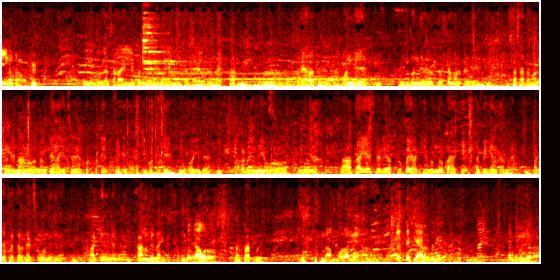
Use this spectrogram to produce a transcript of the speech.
ಹಿಂಗಂತ ನಾವು ಇಲ್ಲಿ ದುರ್ಗಸ್ಥಳ ಇಲ್ಲಿ ಬಂದು ಇಲ್ಲಿ ಕಷ್ಟ ಹೇಳ್ಕೊಂಡ್ರೆ ಪರಿಹಾರ ಆಗ್ತದೆ ಅಂತ. ಬಂದು ಇಲ್ಲಿ ಬಂದು ದರ್ಶನ ಮಾಡ್ಕೊಂಡು ಪ್ರಸಾದ ಮಾಡ್ಕೊಂಡು ನಾನು ನನ್ನ ಕೈಲಾಗಿ ಸೇವೆ ಕೊಟ್ಬಿಟ್ಟು ಅಕ್ಕಿ ಕೊಟ್ಬಿಟ್ಟು ಹೋಗಿದ್ದೆ. ಆಮೇಲೆ ನೀವು ನಿಮಗೆ ನಾ ತಾಯಿ ಹೇಳಿ ಹತ್ತು ರೂಪಾಯಿ ಹಾಕಿ ಒಂದು ರೂಪಾಯಿ ಹಾಕಿ ಡಬ್ಬಿಗೆ ಅಂತಂದರೆ ಅದೇ ಪ್ರಕಾರ ನಡೆಸ್ಕೊಂಡು ಬಂದಿದ್ದೀನಿ ಹಾಕಿದ್ದೀನಿ ಕಾಲು ಮೇಲಾಗಿದೆ. ಯಾವ ನಾನು ತಾತ್ಗುಡಿ ನಮ್ಮೂರನ್ನೇ. ಯಾರು ಬಂದಿಲ್ಲ ಎಂಟು ಯಾರ?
